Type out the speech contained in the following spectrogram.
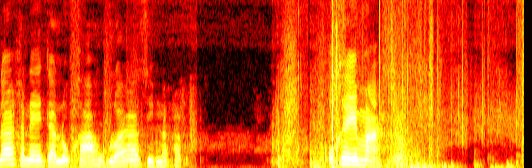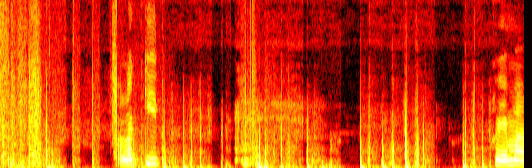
ได้คะแนนจากลูกค้าหกร้อยห้าสิบนะครับ โอเคมาภารกิจโอเคมา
